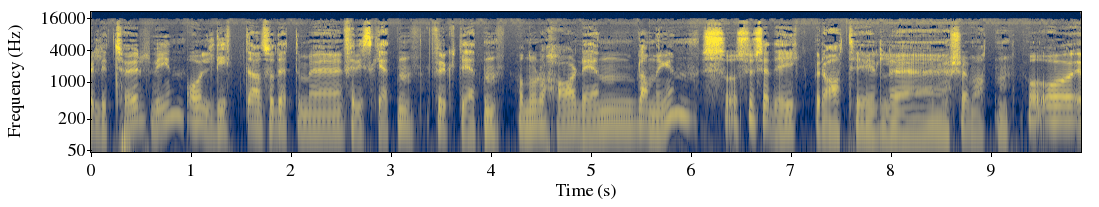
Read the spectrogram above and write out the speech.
veldig tørr vin, og litt altså dette med friskheten, fruktigheten. Og når du har den blandingen, så syns jeg det gikk bra til eh, sjømaten. Og, og,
